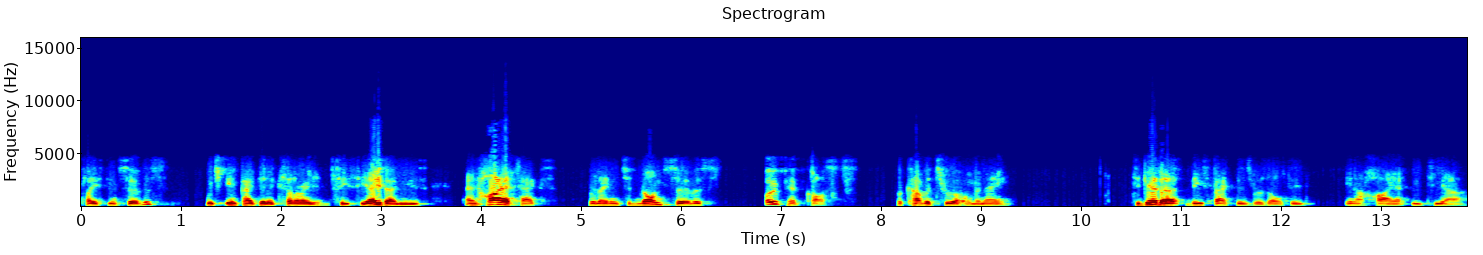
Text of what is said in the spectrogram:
placed in service, which impacted accelerated CCA values and higher tax relating to non-service OPEB costs recovered through OM&A. Together, these factors resulted in a higher ETR.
